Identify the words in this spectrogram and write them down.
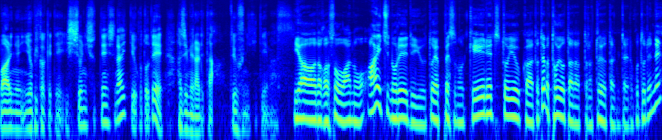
周りに呼びかけて一緒に出店しないということで始められたというふうに聞いています。いやーだからそう、あの愛知の例で言うと、やっぱりその系列というか、例えばトヨタだったらトヨタみたいなことでね、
